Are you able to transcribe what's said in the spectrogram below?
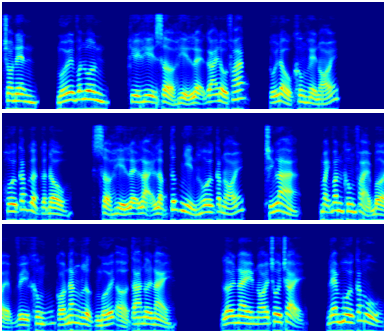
Cho nên, mới vẫn luôn, hì hì sở hỉ lệ gãi đầu phát, túi đầu không hề nói. Hôi cắp gật gật đầu, sở hỉ lệ lại lập tức nhìn hôi cắp nói, chính là, Mạnh Văn không phải bởi vì không có năng lực mới ở ta nơi này. Lời này nói trôi chảy, đem hôi cắp hù,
